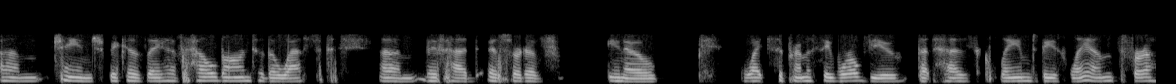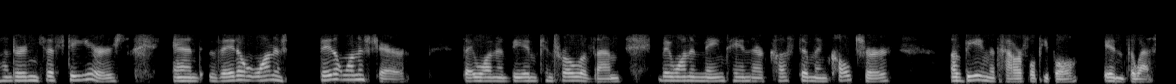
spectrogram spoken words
um, change because they have held on to the West. Um, they've had a sort of, you know, white supremacy worldview that has claimed these lands for 150 years, and they don't want to. They don't want to share. They want to be in control of them. They want to maintain their custom and culture of being the powerful people in the West,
